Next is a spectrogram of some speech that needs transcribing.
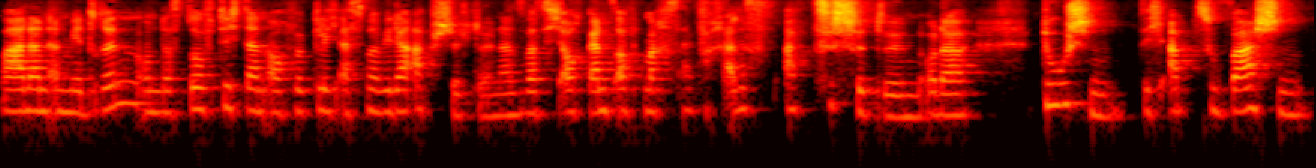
war dann an mir drin und das durfte ich dann auch wirklich erstmal wieder abschütteln. Also was ich auch ganz oft mache, ist einfach alles abzuschütteln oder duschen, sich abzuwaschen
